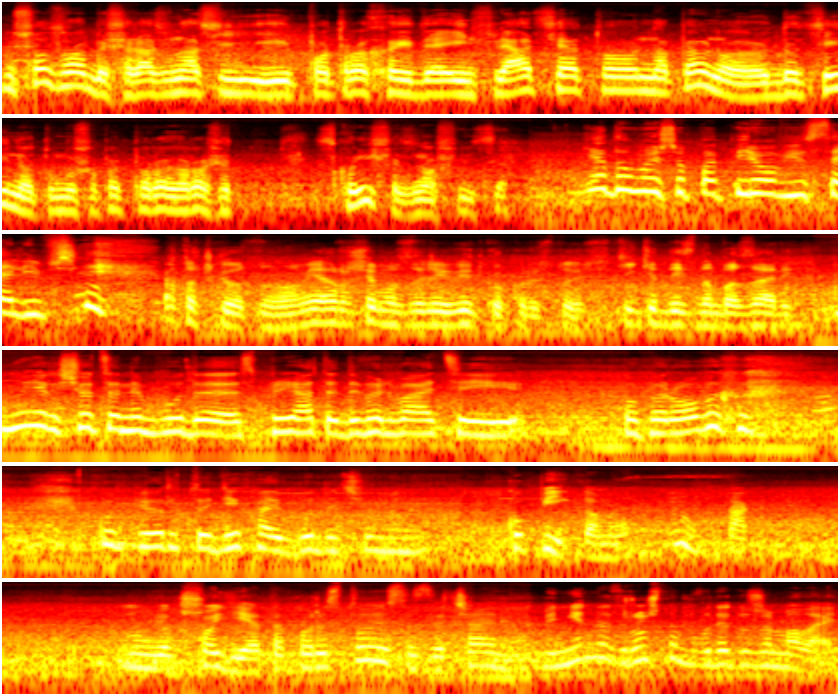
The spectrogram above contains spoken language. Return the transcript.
Ну що зробиш? Раз у нас і потрохи йде інфляція, то напевно доцільно, тому що паперові гроші скоріше зношуються. Я думаю, що папірові все ліпше. Карточки основному. Я грошима взагалі рідко користуюся, тільки десь на базарі. Ну, якщо це не буде сприяти девальвації паперових купюр, тоді хай буде чому ні. копійками. Ну так. Ну, якщо є, то користуюся, звичайно. Мені незручно, бо вони дуже маленькі.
